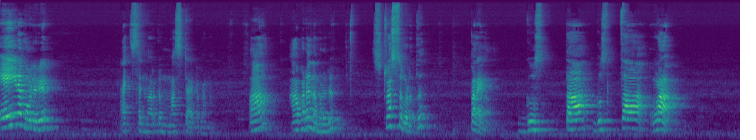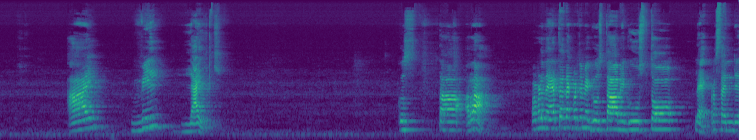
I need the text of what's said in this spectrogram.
എയുടെ മുകളിലൊരു അക്സന്മാർക്ക് മസ്റ്റായിട്ട് വേണം ആ അവിടെ നമ്മളൊരു സ്ട്രെസ് കൊടുത്ത് പറയണം. ഗുസ്ത ഗുസ്തറ. ഐ വിൽ ലൈക്ക് ഗുസ്താറ. നമ്മൾ നേരത്തെ എന്തൊക്കെ പഠിച്ച? മെഗൂസ്ത മെഗൂസ്തോ അല്ലേ? പ്രസന്റ്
